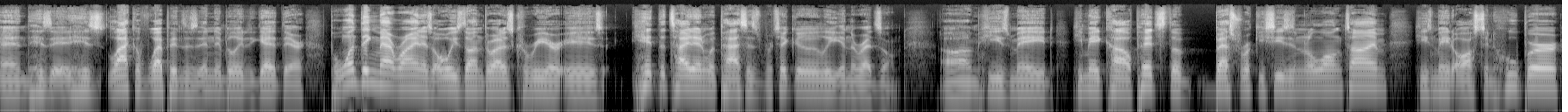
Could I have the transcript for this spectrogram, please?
and his his lack of weapons, his inability to get it there. But one thing Matt Ryan has always done throughout his career is hit the tight end with passes, particularly in the red zone. Um, he's made he made Kyle Pitts the best rookie season in a long time. He's made Austin Hooper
